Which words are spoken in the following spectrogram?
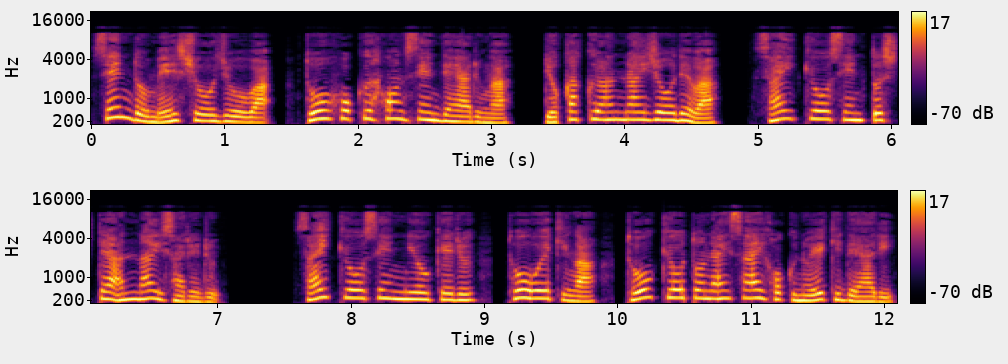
線路名称上は東北本線であるが、旅客案内上では最強線として案内される。最強線における当駅が東京都内最北の駅であり、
